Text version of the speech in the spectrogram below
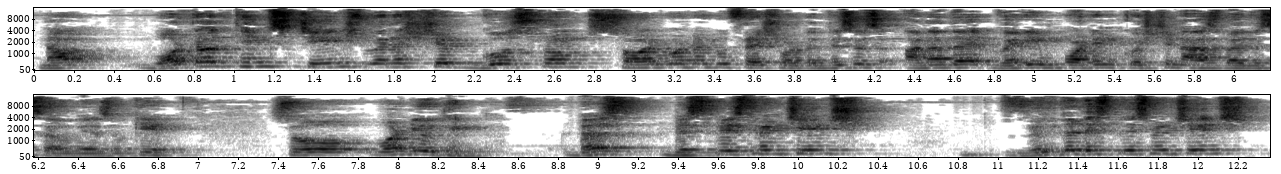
Now, what all things change when a ship goes from salt water to freshwater? This is another very important question asked by the surveyors. Okay. So, what do you think? Does displacement change? Will the displacement change?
